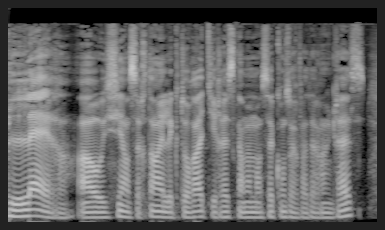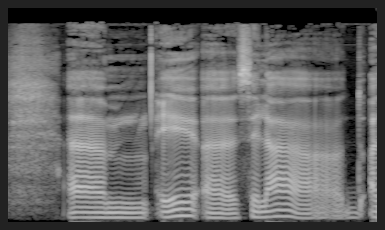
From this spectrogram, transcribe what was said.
plaire à aussi un certain électorat qui reste quand même assez conservateur en Grèce. Euh, et euh, cela euh,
